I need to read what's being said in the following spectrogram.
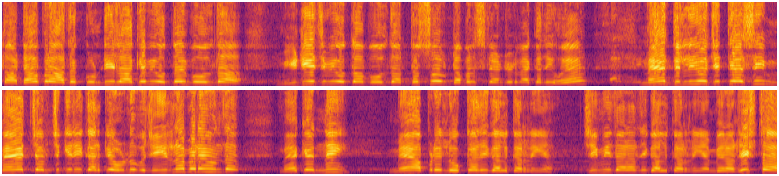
ਤੁਹਾਡਾ ਭਰਾ ਤਾਂ ਕੁੰਡੀ ਲਾ ਕੇ ਵੀ ਉਦਾਂ ਹੀ ਬੋਲਦਾ ਮੀਡੀਆ 'ਚ ਵੀ ਉਦਾਂ ਬੋਲਦਾ ਦੱਸੋ ਡਬਲ ਸਟੈਂਡਰਡ ਮੈਂ ਕਦੀ ਹੋਇਆ? ਮੈਂ ਦਿੱਲੀੋਂ ਜਿੱਤਿਆ ਸੀ ਮੈਂ ਚਮਚਗਿਰੀ ਕਰਕੇ ਹੁਣ ਨੂੰ ਵਜ਼ੀਰ ਨਾ ਬਣਿਆ ਹੁੰਦਾ। ਮੈਂ ਕਿਹਾ ਨਹੀਂ ਮੈਂ ਆਪਣੇ ਲੋਕਾਂ ਦੀ ਗੱਲ ਕਰਨੀ ਆ ਜ਼ਿਮੀਂਦਾਰਾਂ ਦੀ ਗੱਲ ਕਰਨੀ ਆ ਮੇਰਾ ਰਿਸ਼ਤਾ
